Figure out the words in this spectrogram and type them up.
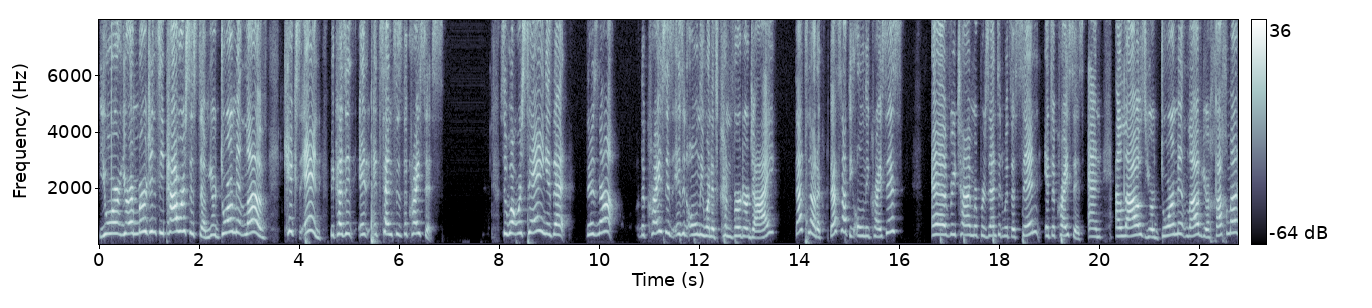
Your your emergency power system, your dormant love kicks in because it it, it senses the crisis. So what we're saying is that there's not the crisis isn't only when it's convert or die. That's not a that's not the only crisis. Every time we're presented with a sin, it's a crisis and allows your dormant love, your chachma,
